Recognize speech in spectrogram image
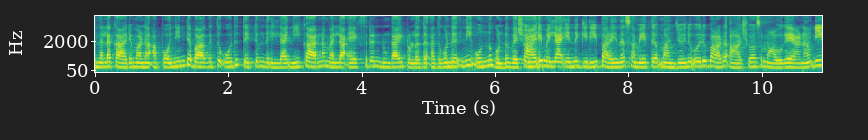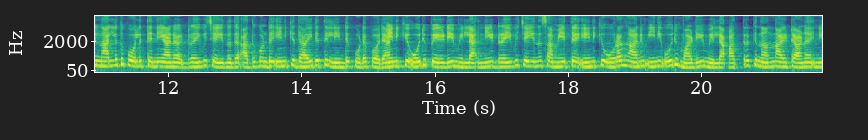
എന്നുള്ള കാര്യമാണ്. അപ്പോൾ നിന്റെ ഭാഗത്ത് ഒരു തെറ്റും ഇല്ല. നീ കാരണമല്ല ആക്സിഡന്റ് ഉണ്ടായിട്ടുള്ളത്. അതുകൊണ്ട് നീ ഒന്നുകൊണ്ടും വിഷമം കാര്യമില്ല എന്ന് ഗിരി പറയുന്ന സമയത്ത് മഞ്ജുവിന് ഒരുപാട് ആശ്വാസമാവുകയാണ്. നീ നല്ലതുപോലെ തന്നെയാണ് ഡ്രൈവ് ചെയ്യുന്നത്. അതുകൊണ്ട് എനിക്ക് ധൈര്യത്തിൽ നിന്റെ കൂടെ പോരാ. എനിക്ക് ഒരു പേടിയുമില്ല. നീ ഡ്രൈവ് ചെയ്യുന്ന സമയത്ത് എനിക്ക് ഉറങ്ങാനും ഇനി ഒരു മടിയുമില്ല. അത്രയ്ക്ക് നന്നായിട്ടാണ് നീ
